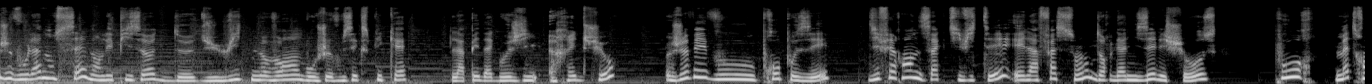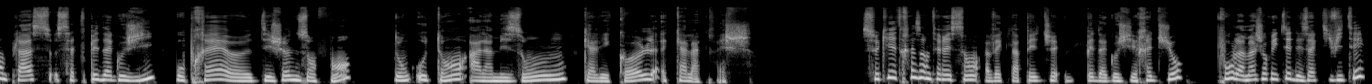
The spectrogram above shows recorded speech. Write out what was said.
je vous l'annonçais dans l'épisode du 8 novembre où je vous expliquais la pédagogie Reggio, je vais vous proposer différentes activités et la façon d'organiser les choses pour mettre en place cette pédagogie auprès euh, des jeunes enfants, donc autant à la maison qu'à l'école qu'à la crèche. Ce qui est très intéressant avec la pédagogie Reggio, pour la majorité des activités,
